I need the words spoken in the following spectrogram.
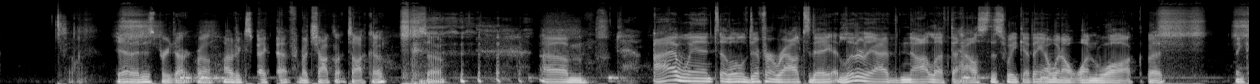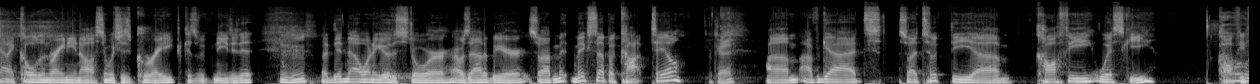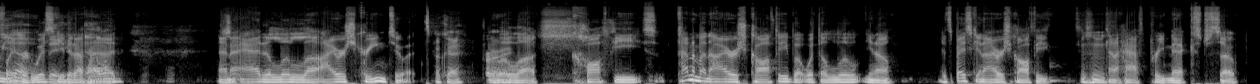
So Yeah, that is pretty dark. Well, I would expect that from a chocolate taco. So, um, I went a little different route today. Literally, I've not left the house this week. I think I went on one walk, but been kind of cold and rainy in Austin, which is great because we've needed it. I did not want to go to the store. I was out of beer, so I mi- mixed up a cocktail. okay. Um, I've got so I took the um, coffee whiskey, coffee Oh, flavored yeah, whiskey the that I've had, and I added a little uh, Irish cream to it Okay. for a All right. little uh, coffee, kind of an Irish coffee, but with a little, you know, it's basically an Irish coffee, Mm-hmm. kind of half pre mixed. So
